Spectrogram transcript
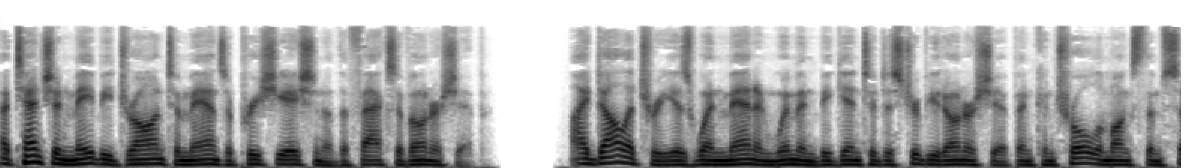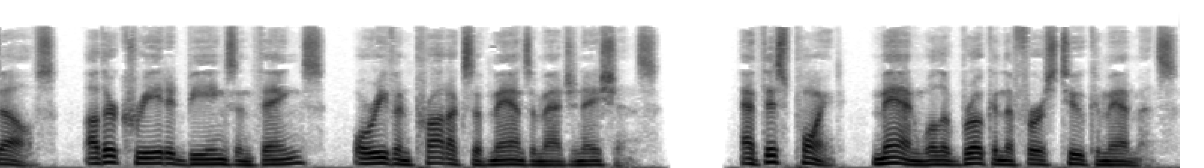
Attention may be drawn to man's appreciation of the facts of ownership. Idolatry is when men and women begin to distribute ownership and control amongst themselves, other created beings and things, or even products of man's imaginations. At this point, man will have broken the first two commandments.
